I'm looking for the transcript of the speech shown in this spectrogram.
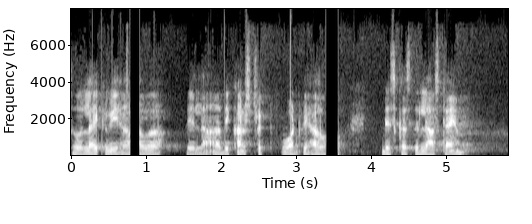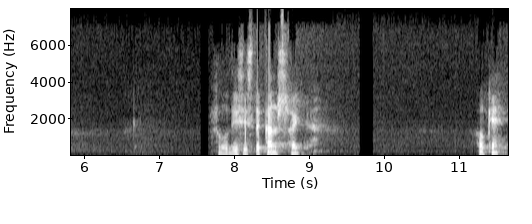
So like we have uh, the uh, the construct what we have discussed the last time. So this is the construct. Okay,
